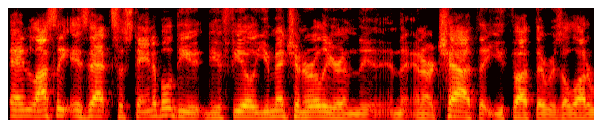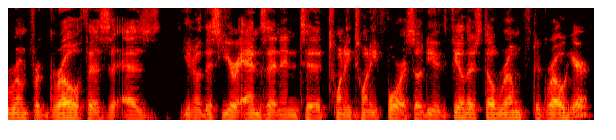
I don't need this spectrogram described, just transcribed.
And lastly, is that sustainable? Do you do you feel you mentioned earlier in the in the in our chat that you thought there was a lot of room for growth as as you know this year ends and into 2024. So do you feel there's still room to grow here?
